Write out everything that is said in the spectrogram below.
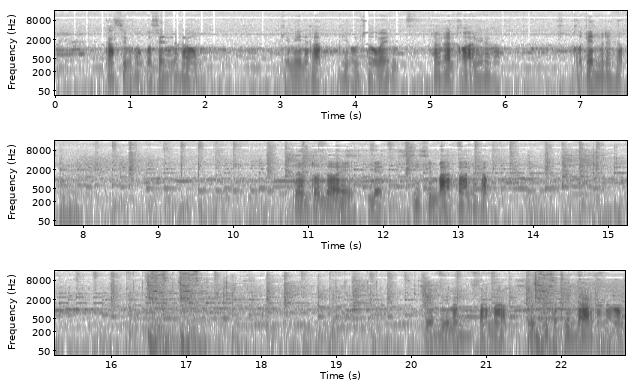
96%นะครับผมเกมนี้นะครับ ที่ผมโชว์ไว้ทางด้านขวานี่นะครับ กดเล่นไปเลยครับ เริ่มต้นด้วยเบ็ด40 บาทก่อนนะครับ มนี้มันสามารถซื้อฟีสปินได้นะครับผม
